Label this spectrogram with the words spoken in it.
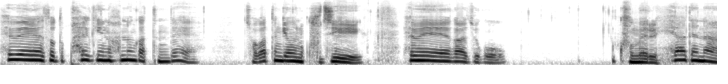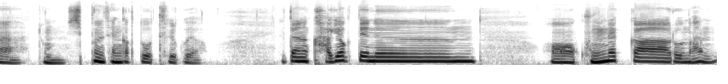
해외에서도 팔긴 하는 것 같은데 저 같은 경우는 굳이 해외에 가지고 구매를 해야 되나 좀 싶은 생각도 들고요. 일단은 가격대는 어, 국내가로는 한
